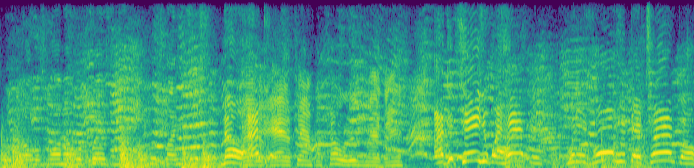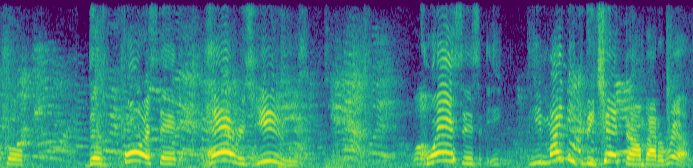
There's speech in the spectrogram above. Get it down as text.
You know what's going on with Quez? It looks like he's No, I can, had a time control this match, ain't? I can tell you what happened. When his head hit that turnbuckle, the force that Harris used, Quez is, he, he might need to be checked on by the ref.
